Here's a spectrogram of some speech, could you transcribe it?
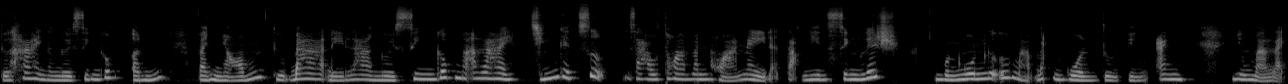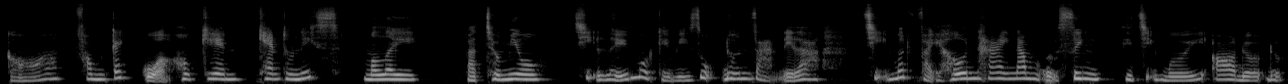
thứ hai là người Sinh gốc Ấn và nhóm thứ ba đấy là người Sinh gốc Mã Lai. Chính cái sự giao thoa văn hóa này đã tạo nên Singlish, một ngôn ngữ mà bắt nguồn từ tiếng Anh nhưng mà lại có phong cách của Hokkien, Cantonese, Malay và Tamil. Chị lấy một cái ví dụ đơn giản đấy là chị mất phải hơn 2 năm ở Sinh thì chị mới order được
